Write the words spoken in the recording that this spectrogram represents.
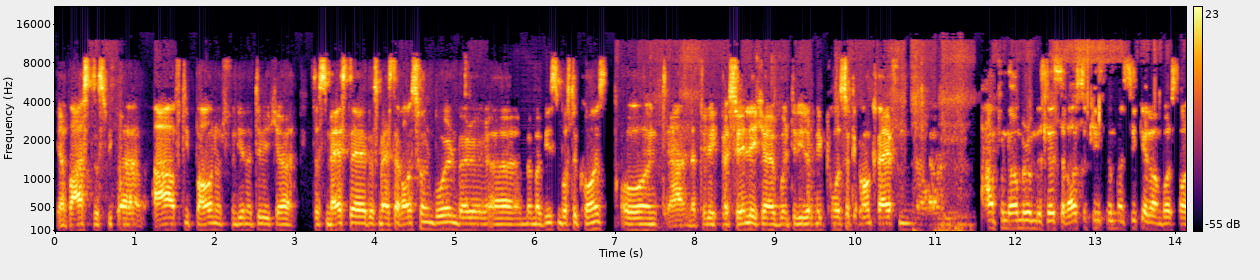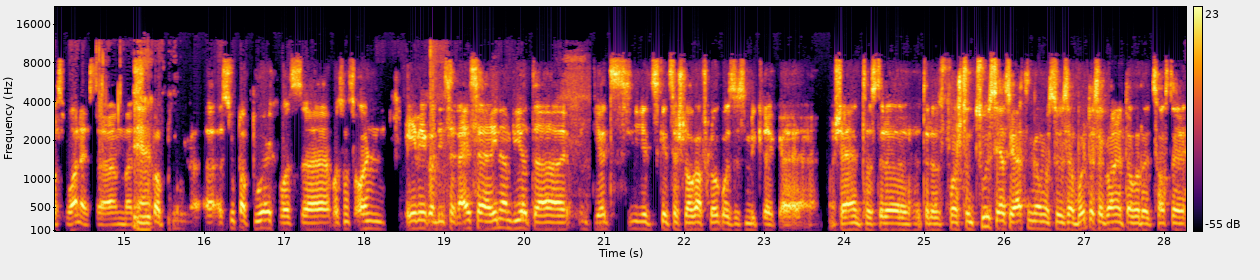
ja weißt, dass wir A auf die bauen und von dir natürlich äh, das meiste, das meiste rausholen wollen, weil, äh, wenn wir wissen, was du kannst. Und ja, natürlich persönlich äh, wollte ich doch nicht großartig angreifen. Ähm, einfach nur mal, um das letzte rauszukippen und man sieht ja dann, was draus geworden ist. Ähm, ein, ja. super äh, ein super Buch, was, äh, was uns allen ewig an diese Reise erinnern wird. Äh, und jetzt, jetzt geht's ja Schlag auf Schlag, was ich mitkriege. Äh, anscheinend hast du da, hast du das fast schon zu sehr zuerst genommen, was du das wolltest ja gar nicht, aber jetzt hast du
